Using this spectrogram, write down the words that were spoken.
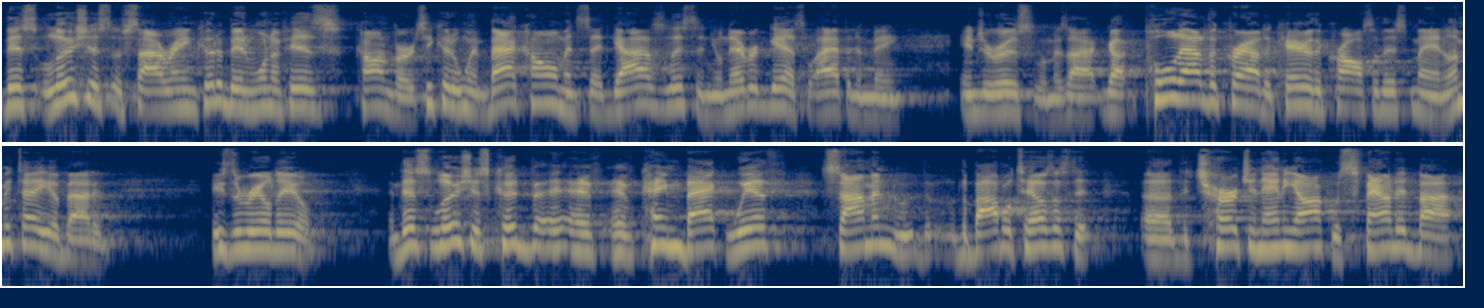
this Lucius of Cyrene could have been one of his converts. He could have went back home and said, "Guys, listen, you'll never guess what happened to me in Jerusalem as I got pulled out of the crowd to carry the cross of this man. Let me tell you about it. He's the real deal. And this Lucius could have, have came back with Simon. The, Bible tells us that uh, the church in Antioch was founded by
